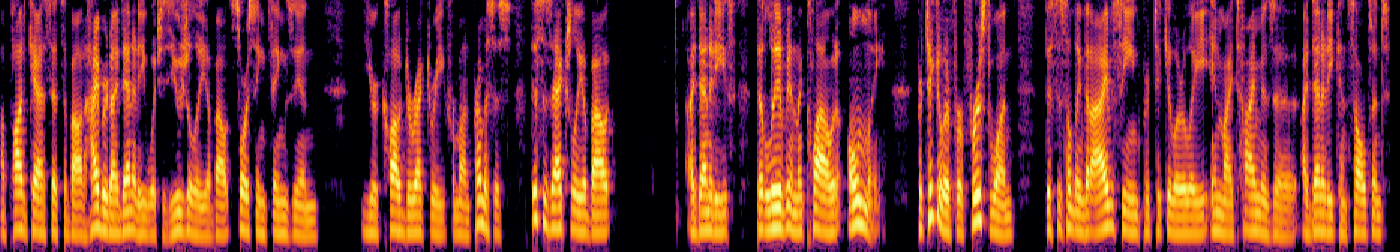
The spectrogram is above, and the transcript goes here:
a podcast that's about hybrid identity, which is usually about sourcing things in your cloud directory from on premises. This is actually about identities that live in the cloud only. Particular for first one, this is something that I've seen particularly in my time as a identity consultant,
